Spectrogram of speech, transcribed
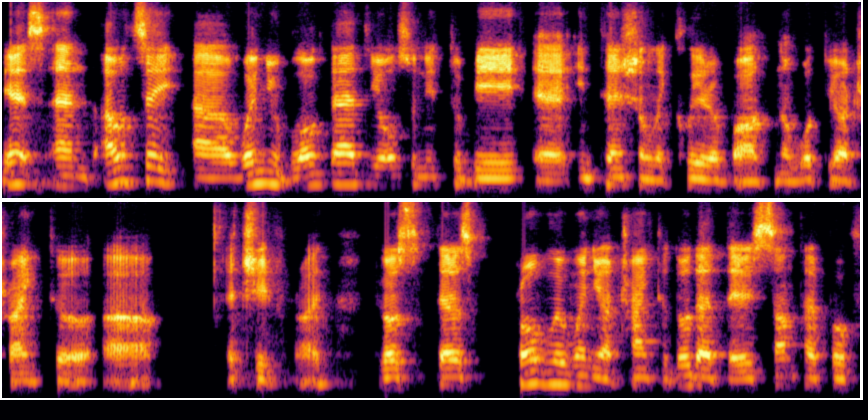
Yes, and I would say uh, when you blog that, you also need to be uh, intentionally clear about you know, what you are trying to uh, achieve, right? Because there's probably when you are trying to do that, there is some type of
